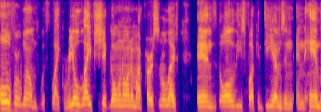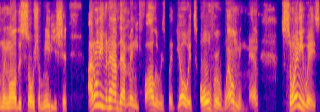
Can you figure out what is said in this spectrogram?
overwhelmed with like real life shit going on in my personal life and all these fucking DMs and, and handling all this social media shit. I don't even have that many followers, but yo, it's overwhelming, man. So, anyways,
